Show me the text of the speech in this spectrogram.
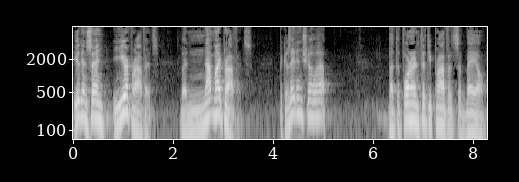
You can send your prophets, but not my prophets, because they didn't show up. But the 450 prophets of Baal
